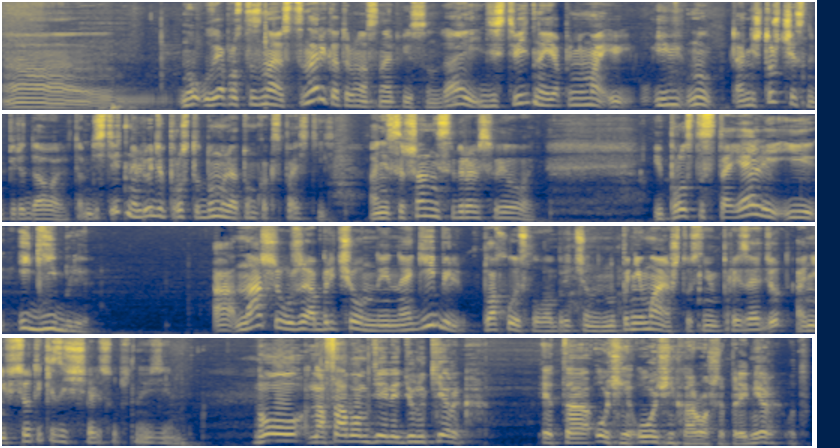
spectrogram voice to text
э, Ну, я просто знаю сценарий, который у нас написан, да, и действительно, я понимаю, и, и, ну, они же тоже честно передавали. Там действительно люди просто думали о том, как спастись. Они совершенно не собирались воевать. И просто стояли и, и гибли. А наши уже обреченные на гибель, плохое слово обреченные, но понимая, что с ними произойдет, они все-таки защищали собственную землю. Ну, на самом деле, Дюнкерк – это очень-очень хороший пример. Вот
